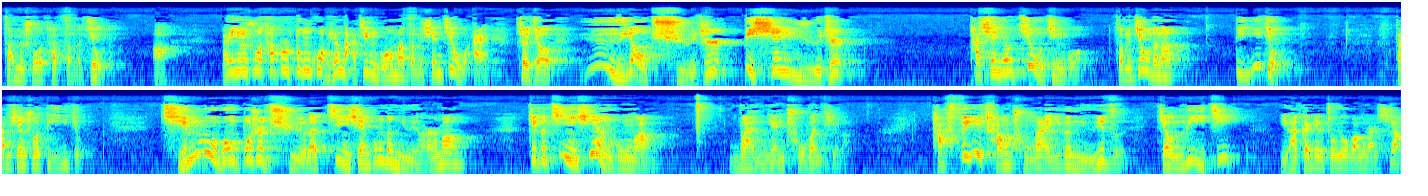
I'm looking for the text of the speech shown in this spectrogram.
咱们说他怎么救的？哎，您说他不是东扩不想打晋国吗？怎么先救？哎，这叫欲要取之，必先予之。他先要救晋国，怎么救的呢？第一救，咱们先说第一救。秦穆公不是娶了晋献公的女儿吗？这个晋献公啊，晚年出问题了。他非常宠爱一个女子，叫骊姬。你看，跟这个周幽王有点像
